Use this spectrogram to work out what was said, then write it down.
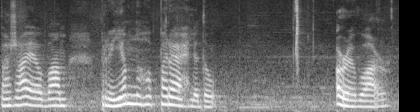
Бажаю вам приємного перегляду. Au revoir!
